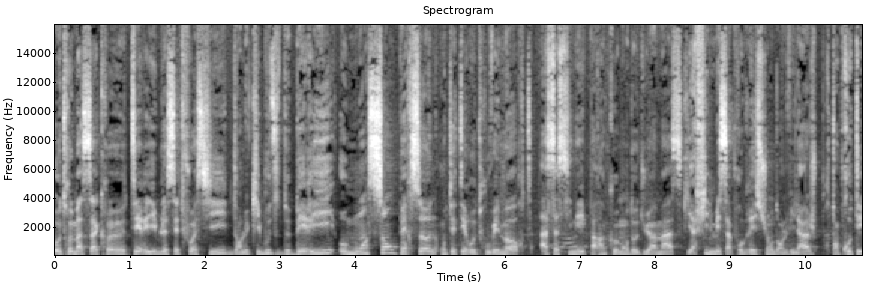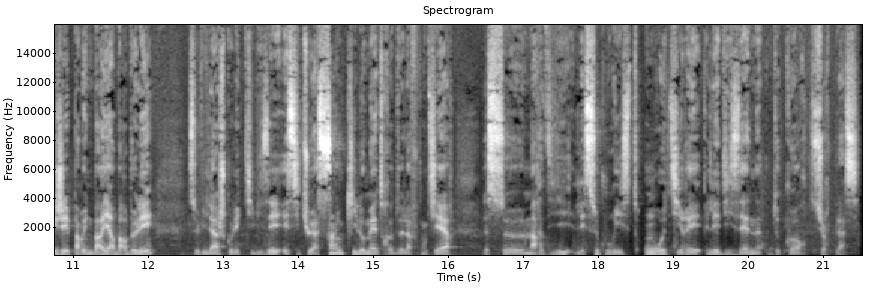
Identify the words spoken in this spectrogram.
Autre massacre terrible, cette fois-ci dans le kibbutz de Berry. Au moins 100 personnes ont été retrouvées mortes, assassinées par un commando du Hamas qui a filmé sa progression dans le village, pourtant protégé par une barrière barbelée. Ce village collectivisé est situé à 5 km de la frontière. Ce mardi, les secouristes ont retiré les dizaines de corps sur place.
